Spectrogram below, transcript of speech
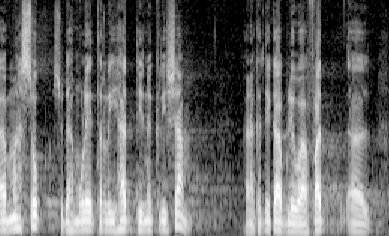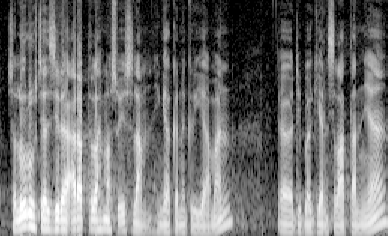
e, masuk, sudah mulai terlihat di negeri Syam. Karena ketika beliau wafat e, seluruh jazirah Arab telah masuk Islam hingga ke negeri Yaman di bagian selatannya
